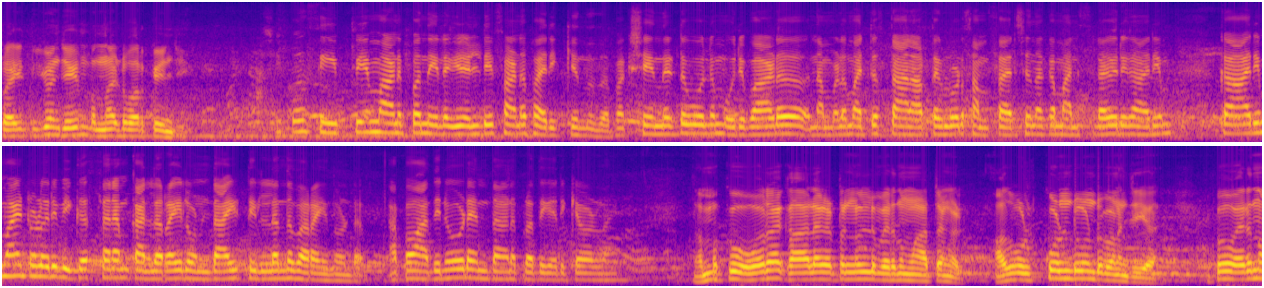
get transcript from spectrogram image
പ്രയത്നിക്കുകയും ചെയ്യും നന്നായിട്ട് വർക്ക് ചെയ്യുകയും ചെയ്യും ഇപ്പോൾ സി പി എം ആണ് ഇപ്പോൾ നിലവിൽ എൽ ഡി എഫ് ആണ് ഭരിക്കുന്നത്. പക്ഷേ എന്നിട്ട് പോലും ഒരുപാട് നമ്മൾ മറ്റ് സ്ഥാനാർത്ഥികളോട് സംസാരിച്ചെന്നൊക്കെ മനസ്സിലായ ഒരു കാര്യം കാര്യമായിട്ടുള്ളൊരു വികസനം കല്ലറയിൽ ഉണ്ടായിട്ടില്ലെന്ന് പറയുന്നുണ്ട്. അപ്പോൾ അതിനോട് എന്താണ് പ്രതികരിക്കാനുള്ളത്? നമുക്ക് ഓരോ കാലഘട്ടങ്ങളിലും വരുന്ന മാറ്റങ്ങൾ അത് ഉൾക്കൊണ്ടുകൊണ്ട് വേണം ചെയ്യാൻ. ഇപ്പോൾ വരുന്ന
